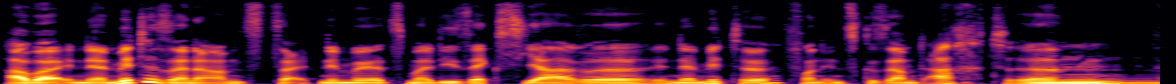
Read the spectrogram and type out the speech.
Aber in der Mitte seiner Amtszeit, nehmen wir jetzt mal die sechs Jahre in der Mitte von insgesamt acht, ähm,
